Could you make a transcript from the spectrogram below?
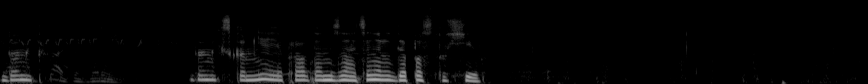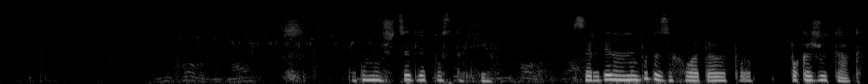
Домик. Домик з камней, я правда не знаю. Це, мабуть, для пастухів. Я думаю, що це для пастухів. Середину не буду заховати, але покажу так.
